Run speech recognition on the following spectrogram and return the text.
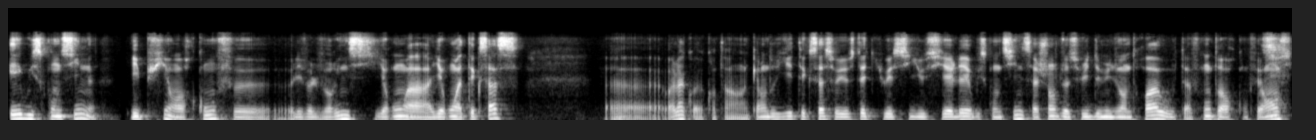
et Wisconsin. Et puis en hors conf, euh, les Wolverines iront à, iront à Texas. Euh, voilà quoi, quand tu as un calendrier Texas, Ohio State, USC, UCLA, Wisconsin, ça change de celui de 2023 où tu affrontes en hors conférence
